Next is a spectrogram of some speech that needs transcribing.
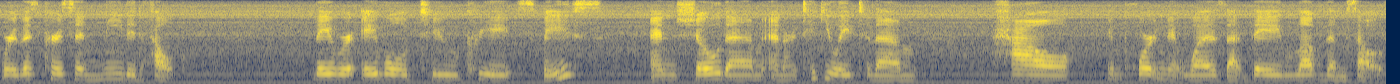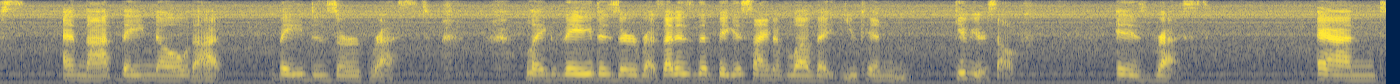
where this person needed help, they were able to create space and show them and articulate to them how important it was that they love themselves and that they know that they deserve rest. Like they deserve rest. That is the biggest sign of love that you can give yourself is rest. And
